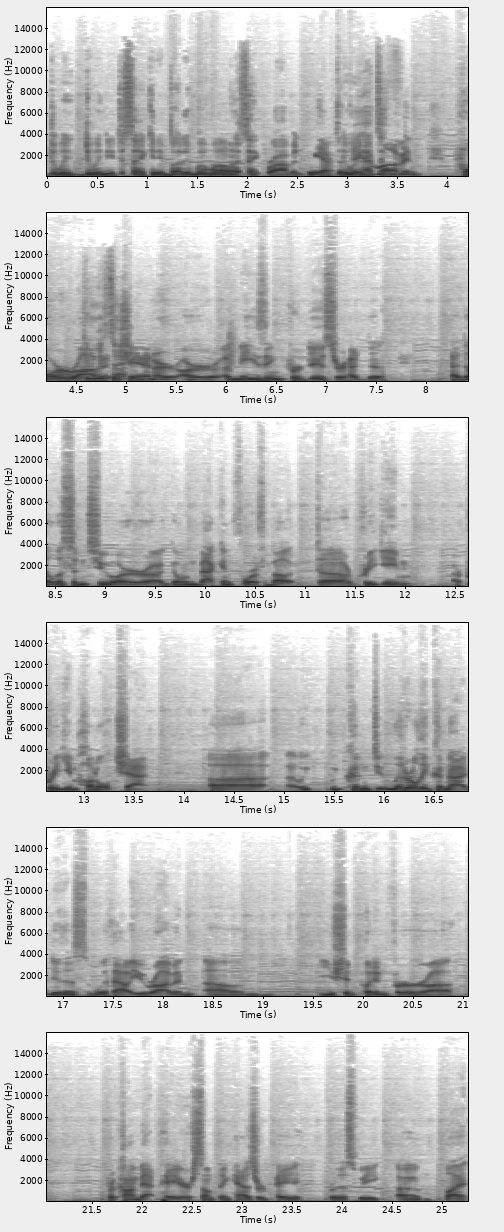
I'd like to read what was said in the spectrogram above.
do we, do we need to thank anybody? Well, we Oh. want to thank Robin. We have to Do thank have to- Robin. Poor Robin Chan, our, our amazing producer, had to had to listen to our uh, going back and forth about uh, our pregame our pregame huddle chat. Uh, we we couldn't do literally could not do this without you, Robin. Um, you should put in for uh, for combat pay or something, hazard pay for this week. Um, but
